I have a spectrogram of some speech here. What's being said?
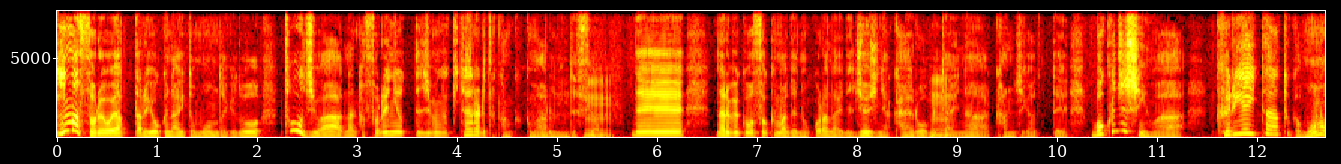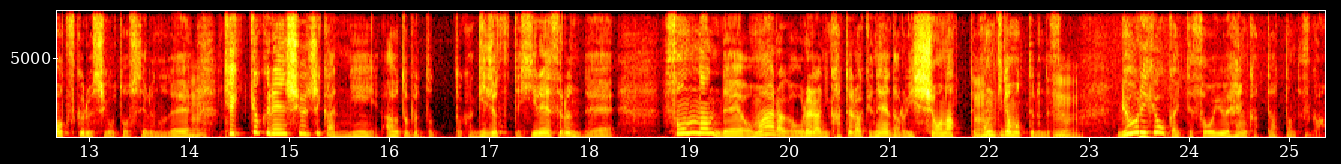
今それをやったら良くないと思うんだけど当時はなんかそれによって自分が鍛えられた感覚もあるんですよ。うん。でなるべく遅くまで残らないで10時には帰ろうみたいな感じがあって、僕自身はクリエイターとかものを作る仕事をしてるので、うん。結局練習時間にアウトプットとか技術って比例するんでそんなんでお前らが俺らに勝てるわけねえだろ一生なって本気で思ってるんですよ、うん。料理業界ってそういう変化ってあったんですか？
